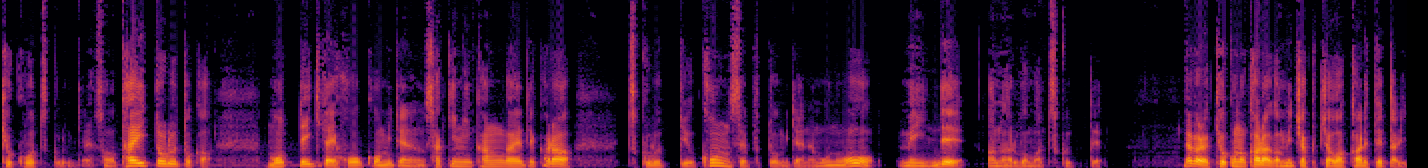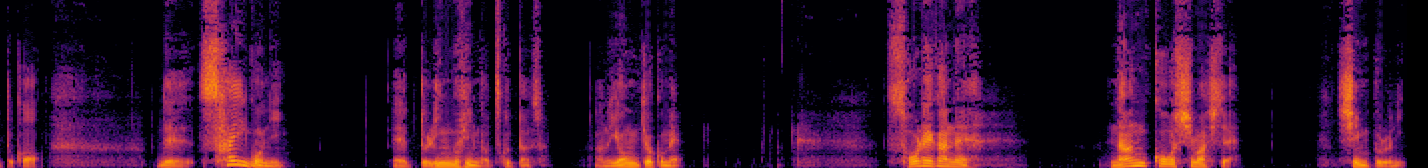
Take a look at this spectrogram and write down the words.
曲を作るみたいな。そのタイトルとか、持っていきたい方向みたいなのを先に考えてから作るっていうコンセプトみたいなものをメインであのアルバムは作って。だから曲のカラーがめちゃくちゃ分かれてたりとか。で、最後に、えっと、リングフィンガーを作ったんですよ。あの4曲目。それがね、難航しまして。シンプルに。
